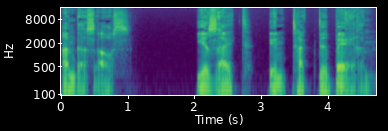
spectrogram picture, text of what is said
anders aus. Ihr seid intakte Bären.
